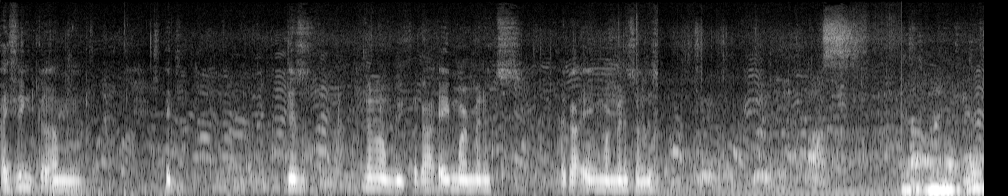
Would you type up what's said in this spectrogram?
I think um, it, there's no no. We, I got eight more minutes. I got eight more minutes on this. tàu một cái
